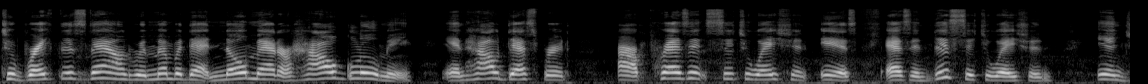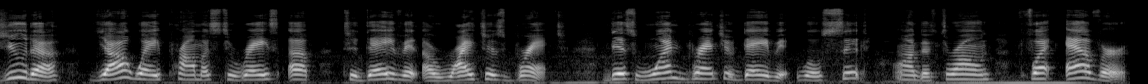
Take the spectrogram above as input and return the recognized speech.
To break this down, remember that no matter how gloomy and how desperate our present situation is, as in this situation, in Judah, Yahweh promised to raise up to David a righteous branch. This one branch of David will sit on the throne forever,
